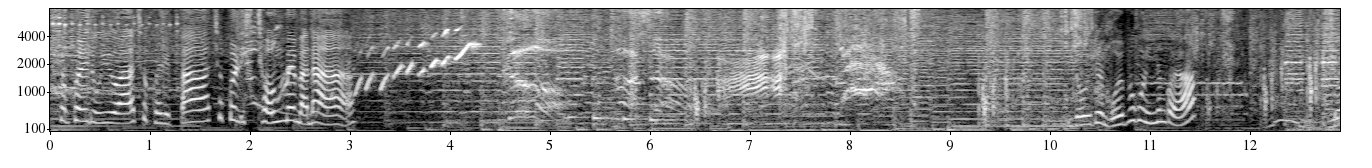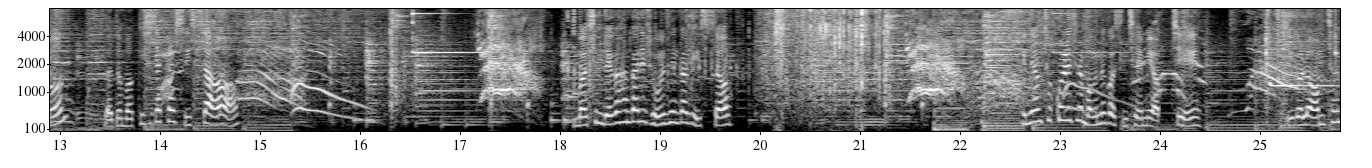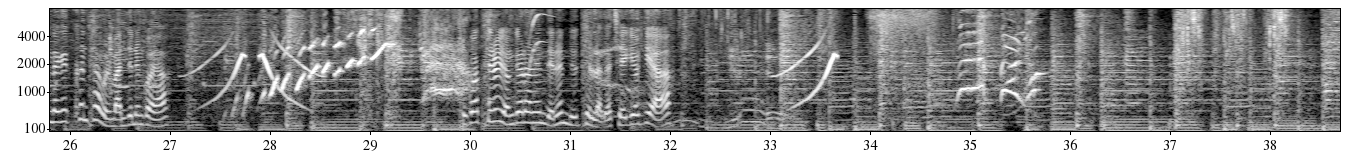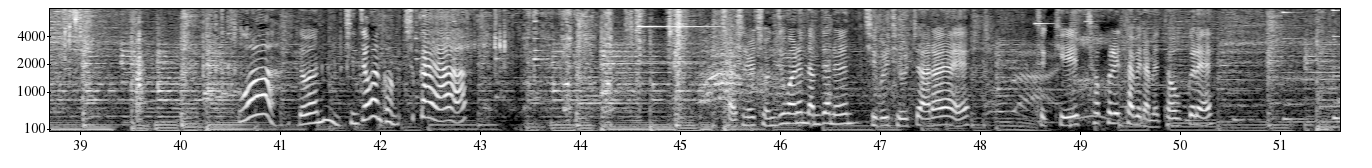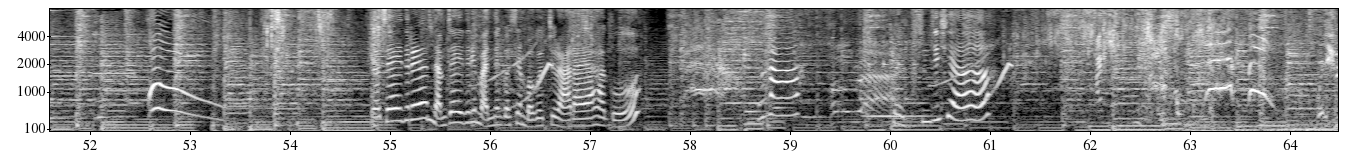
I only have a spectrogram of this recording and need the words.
초콜릿 우유와 초콜릿 바, 초콜릿이 정말 많아. 너희들 뭘 보고 있는 거야? 넌 너도 먹기 시작할 수 있어. 마침 내가 한 가지 좋은 생각이 있어. 그냥 초콜릿을 먹는 것은 재미없지. 이걸로 엄청나게 큰 탑을 만드는 거야. 조각들을 연결하는 데는 누텔라가 제격이야. 넌 진정한 건축가야. 자신을 존중하는 남자는 집을 지을 줄 알아야 해. 특히 초콜릿 탑이라면 더욱 그래. 여자애들은 남자애들이 맞는 것을 먹을 줄 알아야 하고. 야, 무슨 짓이야?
